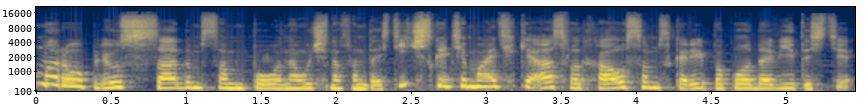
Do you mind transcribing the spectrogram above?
юмору, плюс с Адамсом по научно-фантастической тематике, а с Вотхаусом скорее по плодовитости.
